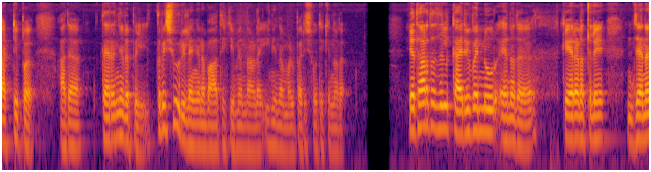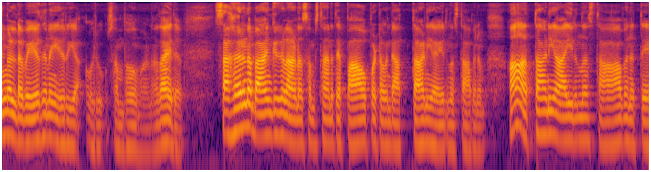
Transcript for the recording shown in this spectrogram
തട്ടിപ്പ് അത് തെരഞ്ഞെടുപ്പിൽ തൃശ്ശൂരിൽ എങ്ങനെ ബാധിക്കുമെന്നാണ് ഇനി നമ്മൾ പരിശോധിക്കുന്നത്. യഥാർത്ഥത്തിൽ കരുവന്നൂർ എന്നത് കേരളത്തിലെ ജനങ്ങളുടെ വേദനയേറിയ ഒരു സംഭവമാണ്. അതായത് സഹകരണ ബാങ്കുകളാണ് സംസ്ഥാനത്തെ പാവപ്പെട്ടവന്റെ അത്താണിയായിരുന്ന സ്ഥാപനം. ആ അത്താണി ആയിരുന്ന സ്ഥാപനത്തെ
